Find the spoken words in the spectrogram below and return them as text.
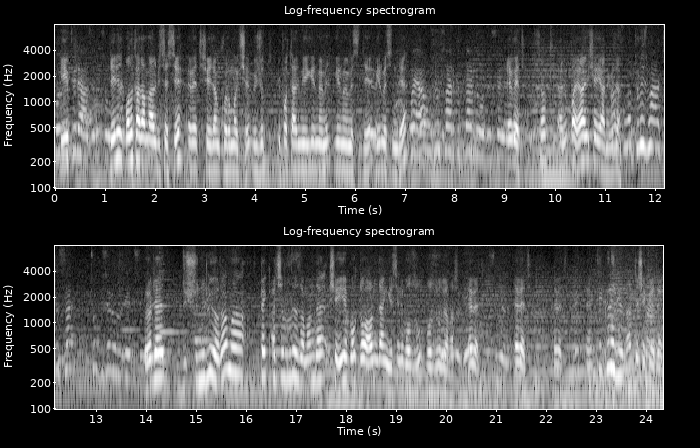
Koruyucu ip, lazım. soğuktan. deniz balık adam elbisesi. Evet, şeyden korumak için vücut hipotermiye girmeme, girmemesi diye, Evet. girmesin diye. Bayağı uzun sarkıtlar da olduğu söyleniyor. Evet, çok yani bayağı şey yani güzel. Aslında turizme açılsa çok güzel olur diye düşünüyorum. Öyle düşünülüyor ama pek açıldığı zaman da şeyi bo- doğanın dengesini bozu, bozuyorlar. Bozulur diye Evet, düşünüyorum. evet, evet. Peki, Teşekkür ediyorum. Ben teşekkür ederim.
